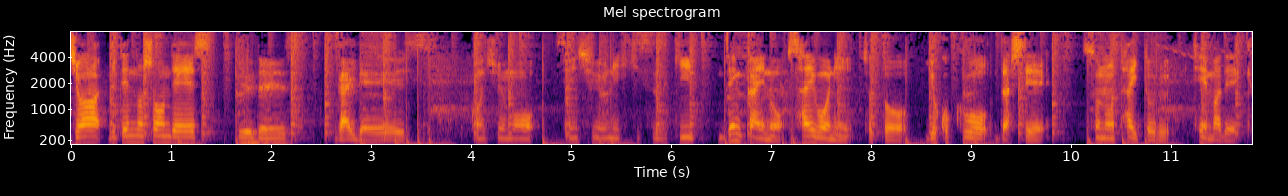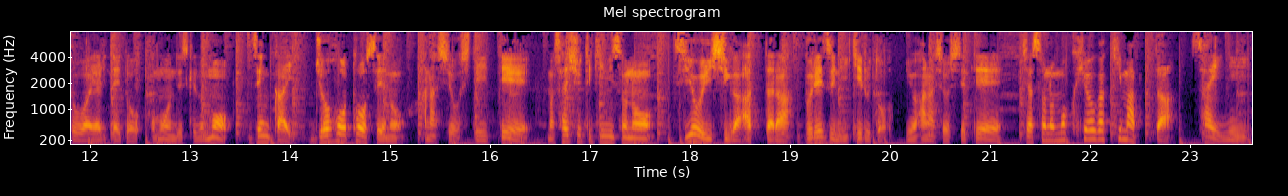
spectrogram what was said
ちは、ルテンのショーンです。ゆうです。ガイです。今週も先週に引き続き、前回の最後にちょっと予告を出して、そのタイトル、テーマで今日はやりたいと思うんですけども、前回、情報統制の話をしていて、まあ、最終的にその強い意志があったらブレずにいけるという話をしてて、じゃあその目標が決まった際に、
